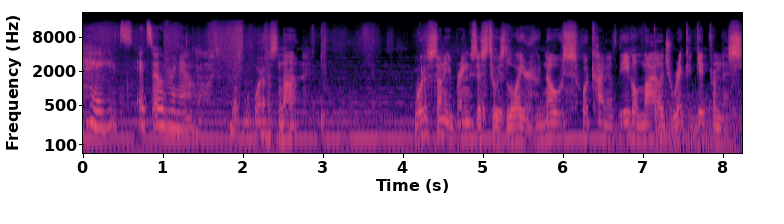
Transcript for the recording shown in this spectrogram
Hey, it's it's over now. What, what if it's not? What if Sonny brings this to his lawyer who knows what kind of legal mileage Rick could get from this?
